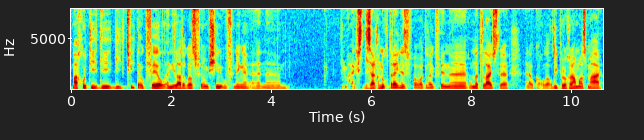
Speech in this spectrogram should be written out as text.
Maar goed, die, die, die tweet ook veel. En die laat ook wel eens filmpjes zien, oefeningen. En, ehm, maar ik- er zijn genoeg trainers wat ik leuk vind eh, om naar te luisteren. En ook al, al die programma's. Maar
